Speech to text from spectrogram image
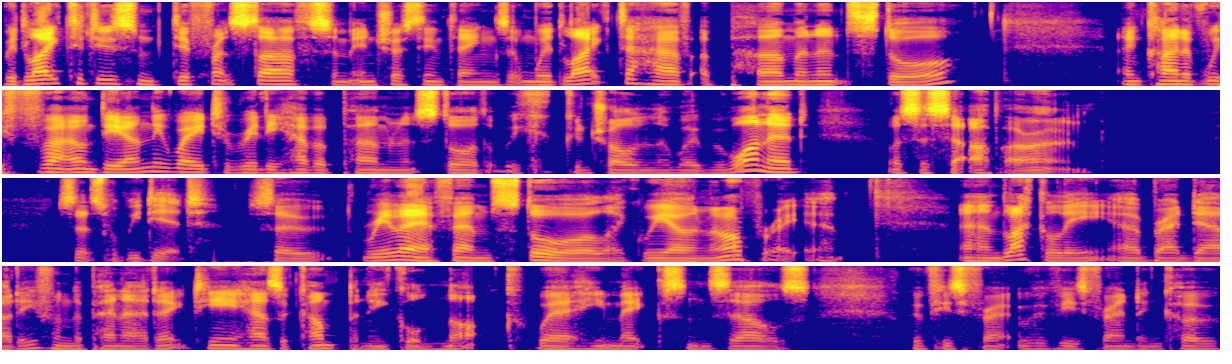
we'd like to do some different stuff, some interesting things, and we'd like to have a permanent store. And kind of, we found the only way to really have a permanent store that we could control in the way we wanted was to set up our own. So that's what we did. So Relay FM store, like we own and operate it. And luckily, uh, Brad Dowdy from the Pen Addict, he has a company called Nock where he makes and sells with his friend, with his friend and co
